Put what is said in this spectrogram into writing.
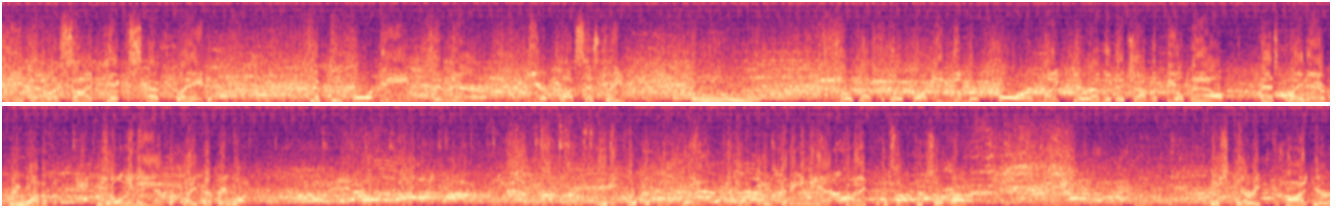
The Dallas Sidekicks have played 54 games in their year-plus history. Ooh, Toth has to go for it. And number four, Mike Juranovic on the field now, has played every one of them. The only man to play every one. Ade Coker from Quinn. Everybody's getting in the act tonight for the soccer so far. Here's Gary Collier,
